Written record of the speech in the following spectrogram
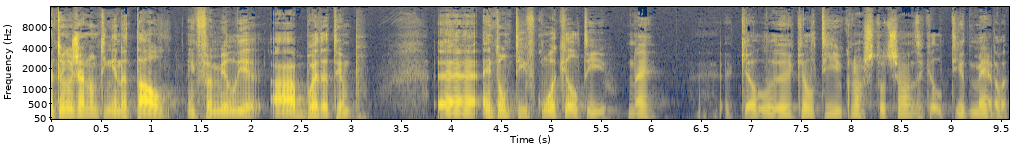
então eu já não tinha Natal em família há bué de tempo. Ah, então tive com aquele tio, né? Aquele, aquele tio que nós todos chamamos aquele tio de merda.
